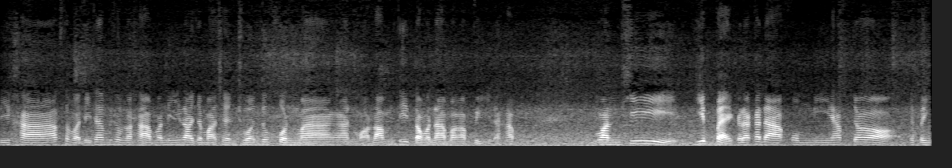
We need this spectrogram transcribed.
สวัสดีครับ สวัสดีท่านผู้ชมนะครับ วันนี้เราจะมาเชิญชวนทุกคนมางานหมอลำที่ตะวันนาบางกะปินะครับ วันที่ 28 กรกฎาคมนี้ครับก็จะเป็น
